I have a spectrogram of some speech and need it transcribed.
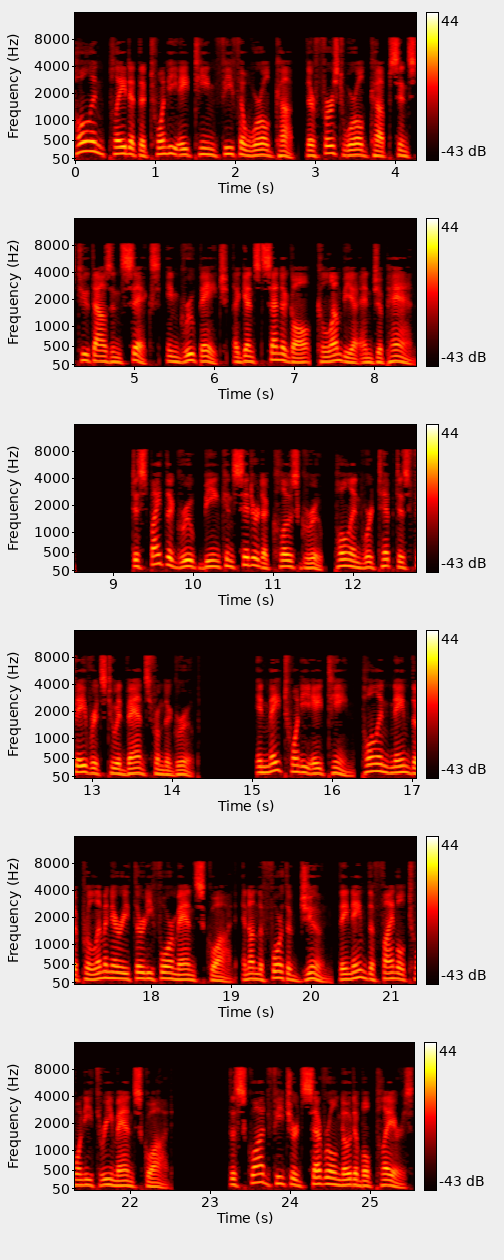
Poland played at the 2018 FIFA World Cup, their first World Cup since 2006, in Group H, against Senegal, Colombia and Japan. Despite the group being considered a close group, Poland were tipped as favourites to advance from the group. In May 2018, Poland named the preliminary 34-man squad, and on 4 June, they named the final 23-man squad. The squad featured several notable players,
